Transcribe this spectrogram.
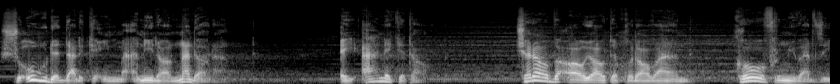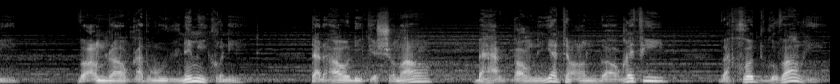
شعور درک این معنی را ندارند. ای اهل کتاب چرا به آیات خداوند کفر میورزید؟ و آن را قبول نمی کنید در حالی که شما به حقانیت آن واقفید و خود گواهید.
